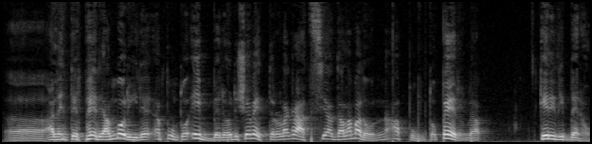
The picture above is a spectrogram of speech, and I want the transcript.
uh, alle intemperie al morire, appunto ebbero, ricevettero la grazia dalla Madonna appunto per che li liberò.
